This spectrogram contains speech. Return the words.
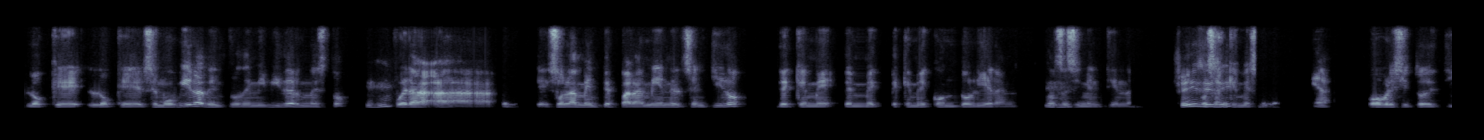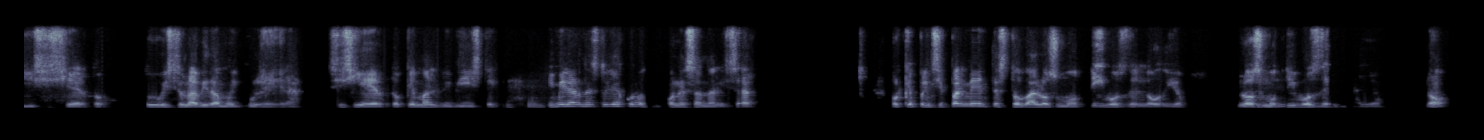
lo que, lo que se moviera dentro de mi vida, Ernesto, fuera este, solamente para mí en el sentido de que me, de, que me condolieran. No sé si me entiendan. Sí, sí, o sea, que me pobrecito de ti, sí es cierto, tuviste una vida muy culera, sí cierto, qué mal viviste. Y mira, Ernesto, ya cuando te pones a analizar, porque principalmente esto va a los motivos del odio, los motivos del daño, ¿no?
